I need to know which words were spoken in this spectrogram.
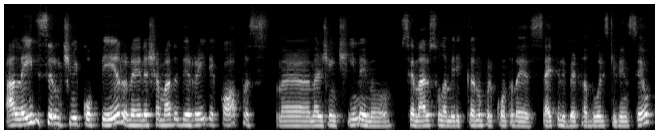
Além de ser um time copeiro, né? Ele é chamado de Rei de Copas na, na Argentina e no cenário sul-americano por conta das sete Libertadores que venceu.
